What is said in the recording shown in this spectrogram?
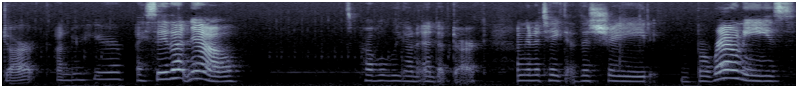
dark under here. I say that now, probably going to end up dark. I'm going to take the shade Brownies,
